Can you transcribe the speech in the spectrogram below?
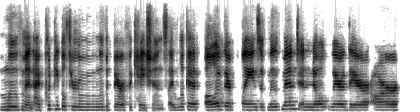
movement. I put people through movement verifications. I look at all of their planes of movement and note where there are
